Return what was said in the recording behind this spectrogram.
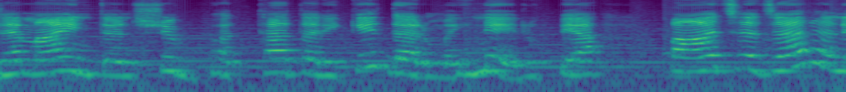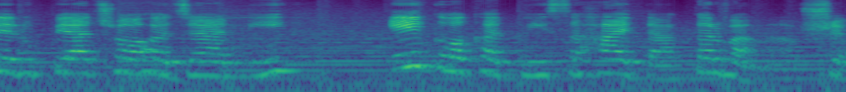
જેમાં ઇન્ટર્નશીપ ભથ્થા તરીકે દર મહિને રૂપિયા પાંચ હજાર અને રૂપિયા છ હજારની એક વખતની સહાયતા કરવામાં આવશે.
